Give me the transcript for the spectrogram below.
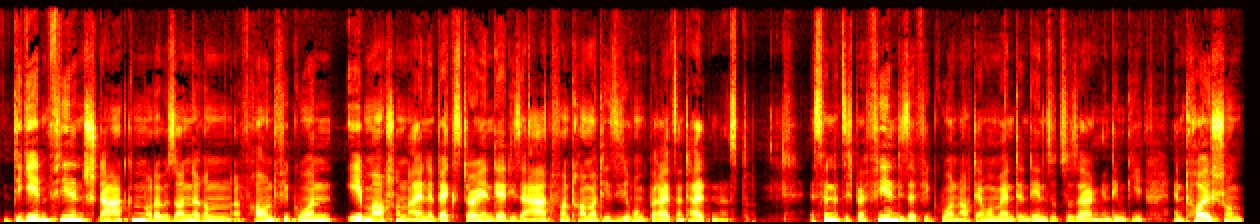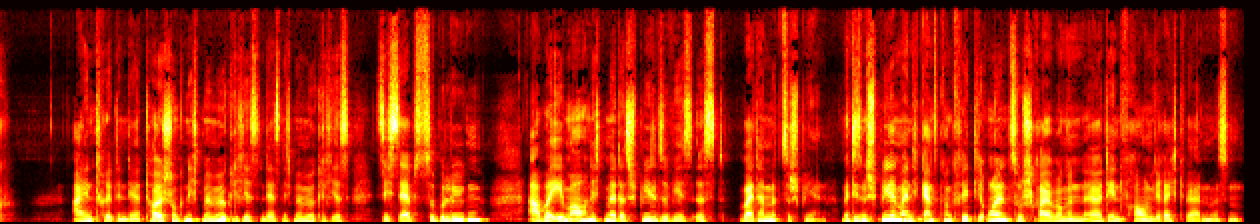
die geben vielen starken oder besonderen Frauenfiguren eben auch schon eine Backstory, in der diese Art von Traumatisierung bereits enthalten ist. Es findet sich bei vielen dieser Figuren auch der Moment, in dem sozusagen, in dem die Enttäuschung eintritt, in der Täuschung nicht mehr möglich ist, in der es nicht mehr möglich ist, sich selbst zu belügen, aber eben auch nicht mehr das Spiel, so wie es ist, weiter mitzuspielen. Mit diesem Spiel meine ich ganz konkret die Rollenzuschreibungen, äh, denen Frauen gerecht werden müssen.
